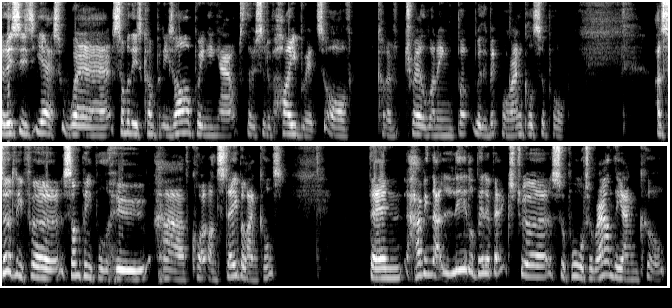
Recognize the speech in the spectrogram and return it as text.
But this is, yes, where some of these companies are bringing out those sort of hybrids of kind of trail running but with a bit more ankle support. And certainly for some people who have quite unstable ankles, then having that little bit of extra support around the ankle,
